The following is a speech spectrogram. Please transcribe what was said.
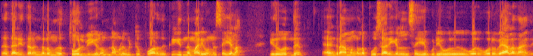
இந்த தரித்திரங்களும் இந்த தோல்விகளும் நம்மளை விட்டு போகிறதுக்கு இந்த மாதிரி ஒன்று செய்யலாம். இது வந்து கிராமங்களில் பூசாரிகள் செய்யக்கூடிய ஒரு ஒரு ஒரு வேலை தான் இது.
